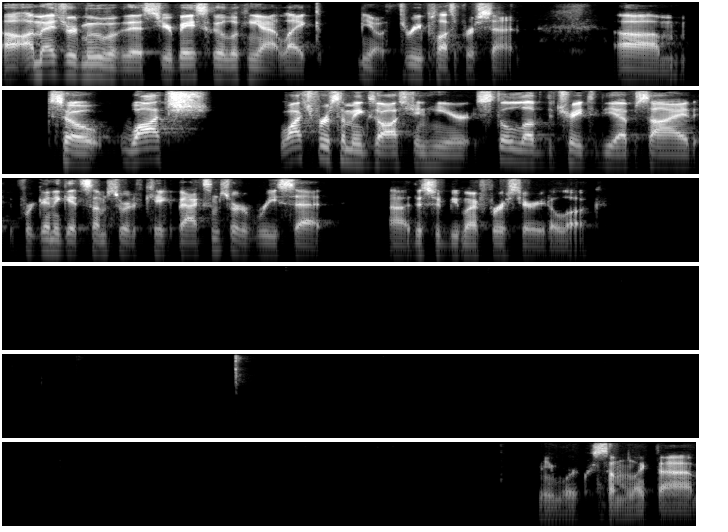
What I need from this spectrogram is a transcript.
uh, a measured move of this, you're basically looking at like, you know, three plus percent. Um, so watch watch for some exhaustion here. Still love the trade to the upside. If we're going to get some sort of kickback, some sort of reset, uh, this would be my first area to look. Maybe work with something like that.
